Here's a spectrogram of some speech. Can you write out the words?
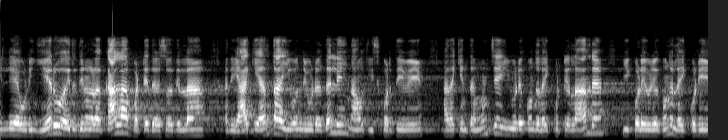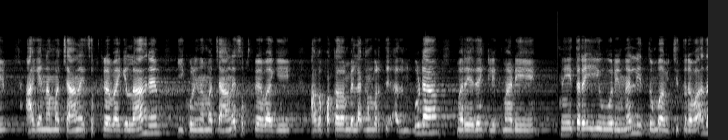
ಇಲ್ಲಿಯ ಹುಡುಗಿಯರು ಐದು ದಿನಗಳ ಕಾಲ ಬಟ್ಟೆ ಧರಿಸೋದಿಲ್ಲ. ಅದು ಯಾಕೆ ಅಂತ ಈ ಒಂದು ವಿಡಿಯೋದಲ್ಲಿ ನಾವು ತಿಳಿಸ್ಕೊಡ್ತೀವಿ. ಅದಕ್ಕಿಂತ ಮುಂಚೆ ಈ ವಿಡಿಯೋಕ್ಕೊಂದು ಲೈಕ್ ಕೊಟ್ಟಿಲ್ಲ ಅಂದರೆ ಈ ಕೋಳಿ ವಿಡಿಯೋಕ್ಕೊಂದು ಲೈಕ್ ಕೊಡಿ. ಹಾಗೆ ನಮ್ಮ ಚಾನಲ್ ಸಬ್ಸ್ಕ್ರೈಬ್ ಆಗಿಲ್ಲ ಅಂದರೆ ಈ ಕೋಳಿ ನಮ್ಮ ಚಾನಲ್ ಸಬ್ಸ್ಕ್ರೈಬ್ ಆಗಿ. ಆಗ ಪಕ್ಕದ ಬೆಲ್ಲಕಂ ಬರುತ್ತೆ, ಅದನ್ನು ಕೂಡ ಮರೆಯದೆ ಕ್ಲಿಕ್ ಮಾಡಿ. ಸ್ನೇಹಿತರೆ, ಈ ಊರಿನಲ್ಲಿ ತುಂಬ ವಿಚಿತ್ರವಾದ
